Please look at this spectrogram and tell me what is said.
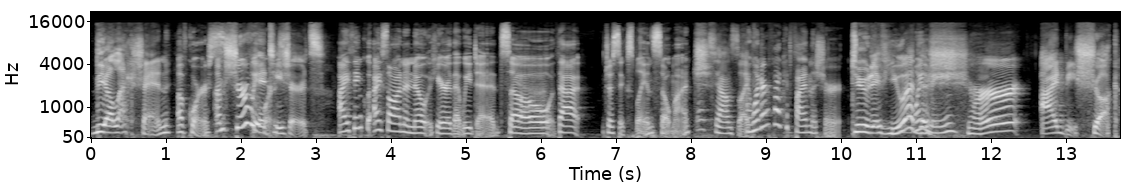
the election. Of course. I'm sure we had course. t shirts. I think I saw in a note here that we did. So that just explains so much. That Sounds like. I wonder if I could find the shirt. Dude, if you had Point the me. shirt, I'd be shook.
